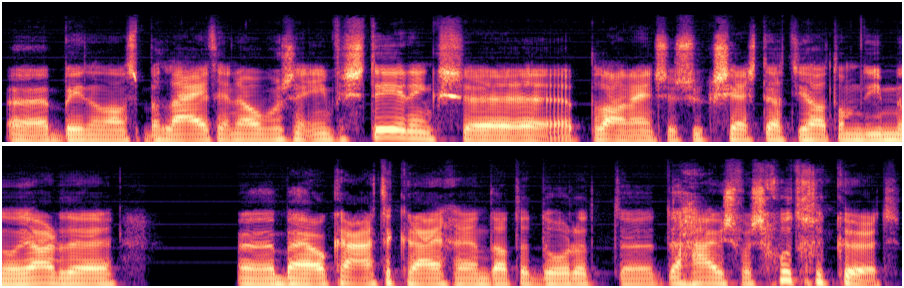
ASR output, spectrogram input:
uh, binnenlands beleid en over zijn investeringsplan uh, en zijn succes dat hij had om die miljarden uh, bij elkaar te krijgen en dat het door het de huis was goedgekeurd.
